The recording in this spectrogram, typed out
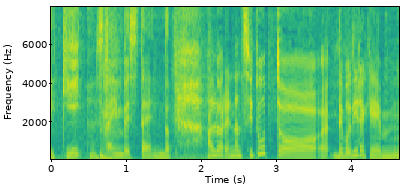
e chi sta investendo. Allora, innanzitutto eh, devo dire che mh,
